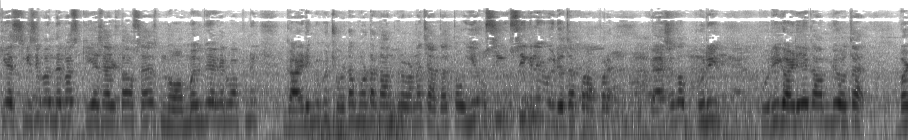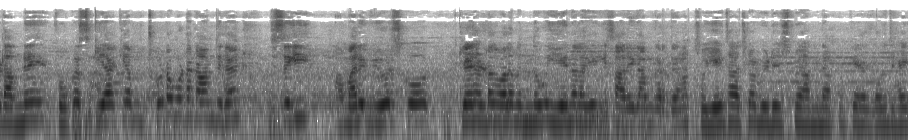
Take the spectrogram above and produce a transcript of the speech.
केस किसी बंदे पास केस अल्टॉस है नॉर्मल भी अगर वो अपनी गाड़ी में कोई छोटा मोटा काम करवाना चाहता है तो ये उसी उसी के लिए वीडियो था प्रॉपर है वैसे तो पूरी पूरी गाड़ी का काम भी होता है बट हमने फोकस किया कि हम छोटा मोटा काम दिखाएँ, जिससे कि हमारे व्यूअर्स को केस अल्टॉस वाले बंदों को ये ना लगे कि सारे काम करते हैं। सो यही था आज का वीडियो जिसमें हमने आपको केस अल्टॉस दिखाई।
